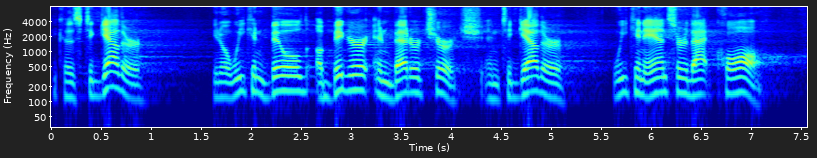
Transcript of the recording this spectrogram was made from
Because together, you know, we can build a bigger and better church, and together we can answer that call.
